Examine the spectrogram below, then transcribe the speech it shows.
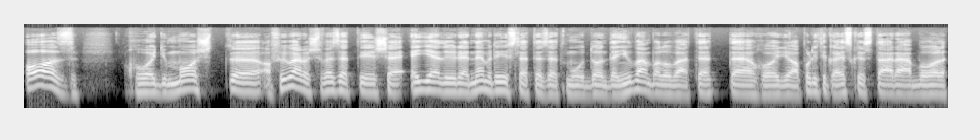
Az, hogy most a főváros vezetése egyelőre nem részletezett módon, de nyilvánvalóvá tette, hogy a politika eszköztárából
